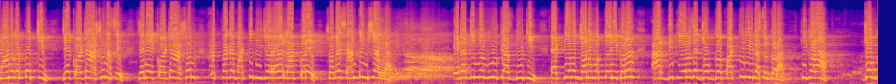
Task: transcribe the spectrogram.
মহানগর পশ্চিম যে কয়টা আসন আছে, যেন এই কয়টা আসন হাত পাকা প্রার্থী বিজয় হয়, লাভ করে, সবাই শান্ত ইনশাল্লাহ এটার জন্য মূল কাজ দুটি একটি হলো জনমত তৈরি করা, আর দ্বিতীয় হলো যে যোগ্য প্রার্থী নির্বাচন করা। কি করা? যোগ্য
